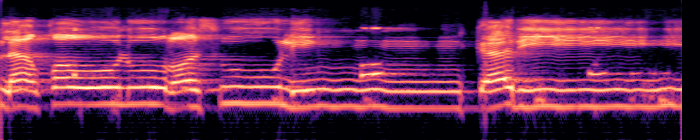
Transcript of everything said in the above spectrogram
لقول رسول كريم.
